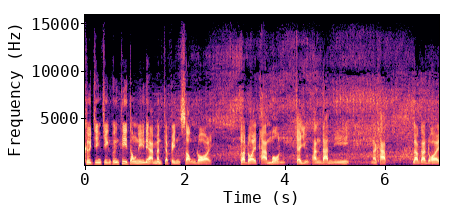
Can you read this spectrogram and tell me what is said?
คือจริง ๆ พื้นที่ตรงนี้เนี่ยมันจะเป็นสองดอย ก็ดอยผาหม่นจะอยู่ทางด้านนี้นะครับ แล้วก็ดอย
